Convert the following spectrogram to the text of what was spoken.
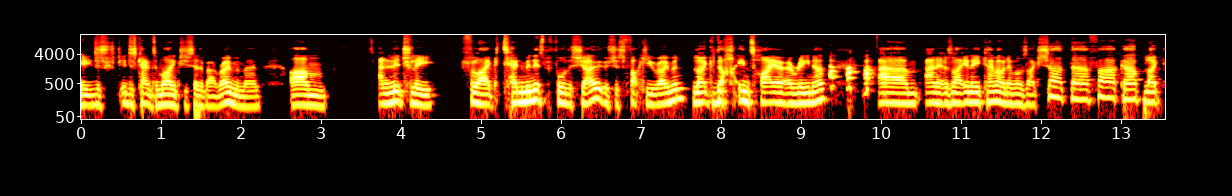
It just it just came to mind because you said about Roman man. Um and literally for like 10 minutes before the show it was just fuck you roman like the entire arena um and it was like you know he came up and everyone was like shut the fuck up like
